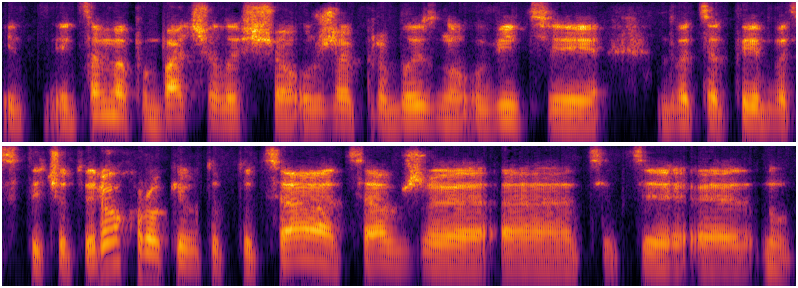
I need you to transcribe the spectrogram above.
і і це ми побачили, що вже приблизно у віці 20-24 років, тобто ця ця вже е, ці, ці, е, ну,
